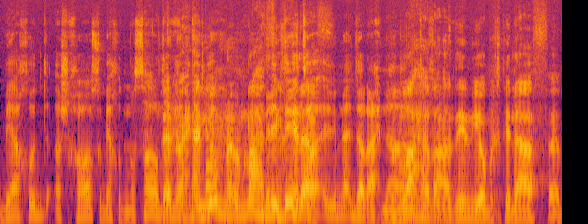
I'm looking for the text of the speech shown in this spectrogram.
بياخذ اشخاص وبياخذ مصادر لأنه إحنا اليوم بنلاحظ من في الداتا اختلاف اللي بنقدر إحنا بنلاحظ. قاعدين اليوم اختلاف ب-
